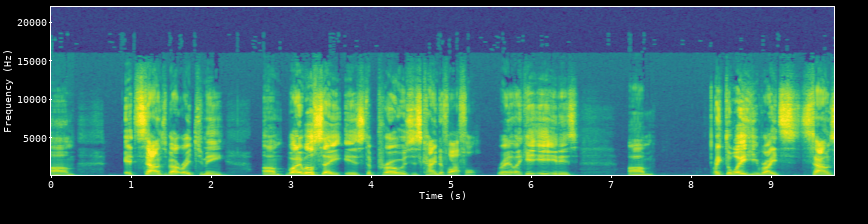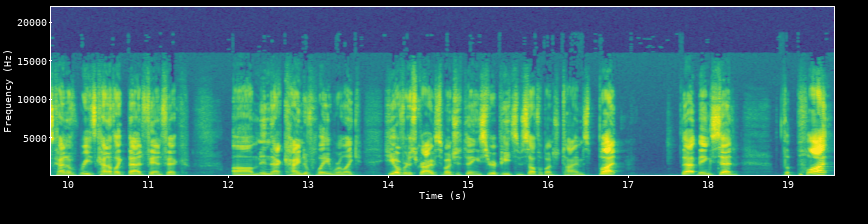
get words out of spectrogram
Um, it sounds about right to me. Um, what I will say is the prose is kind of awful, right? Like it, it is, um, like the way he writes sounds kind of reads kind of like bad fanfic, um, in that kind of way where like he over describes a bunch of things, he repeats himself a bunch of times. But that being said, the plot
